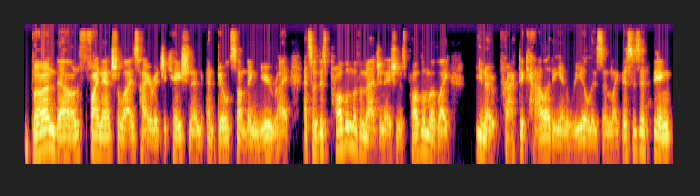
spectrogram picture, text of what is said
burn down financialize higher education and, and build something new right? And so this problem of imagination this problem of like you know practicality and realism like this is a thing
